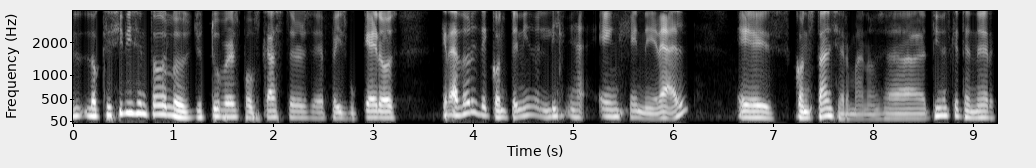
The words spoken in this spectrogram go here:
lo que sí dicen todos los youtubers, podcasters, eh, facebookeros, creadores de contenido en línea en general, es constancia, hermano. O sea, tienes que tener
